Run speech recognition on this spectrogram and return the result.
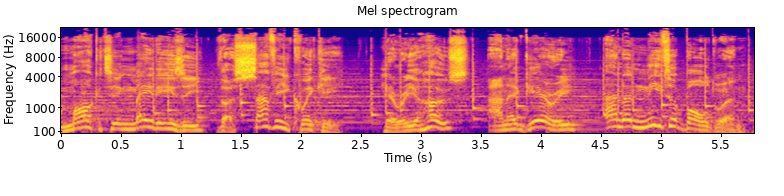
Marketing Made Easy, The Savvy Quickie. Here are your hosts, Anna Geary and Anita Baldwin.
